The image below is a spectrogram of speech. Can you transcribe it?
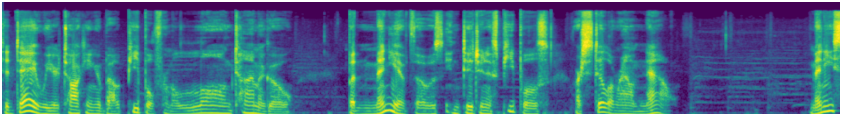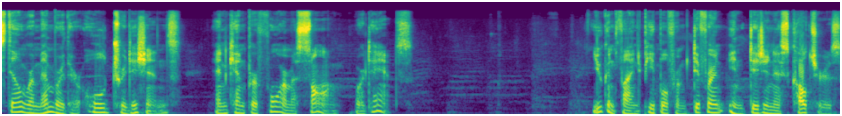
Today we are talking about people from a long time ago, but many of those indigenous peoples are still around now. Many still remember their old traditions and can perform a song or dance. You can find people from different indigenous cultures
